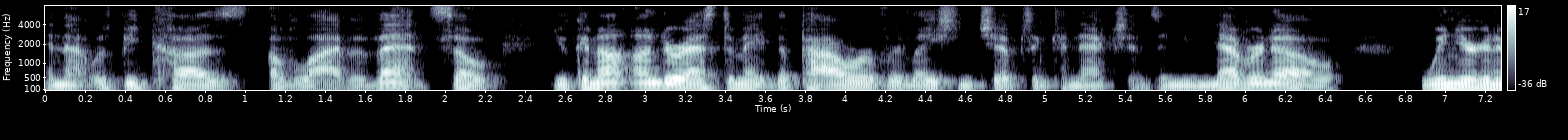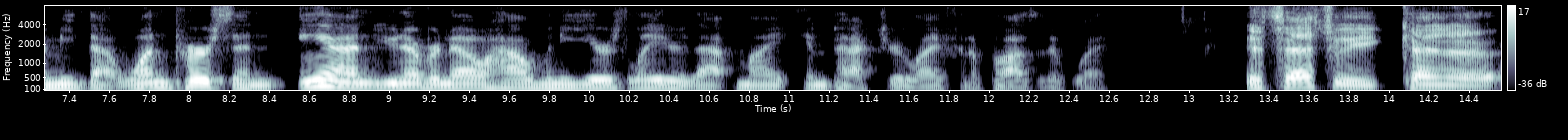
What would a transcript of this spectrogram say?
And that was because of live events. So you cannot underestimate the power of relationships and connections. And you never know when you're going to meet that one person. And you never know how many years later that might impact your life in a positive way. it's actually kind of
